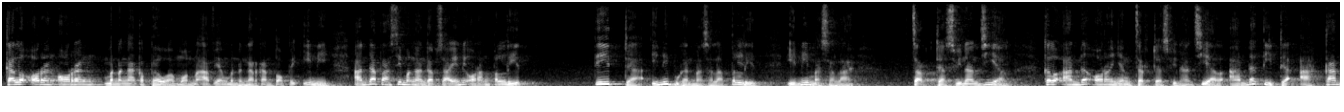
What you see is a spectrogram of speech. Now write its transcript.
Kalau orang-orang menengah ke bawah, mohon maaf yang mendengarkan topik ini, Anda pasti menganggap saya ini orang pelit. Tidak, ini bukan masalah pelit, ini masalah cerdas finansial. Kalau Anda orang yang cerdas finansial, Anda tidak akan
